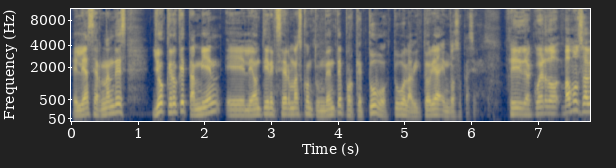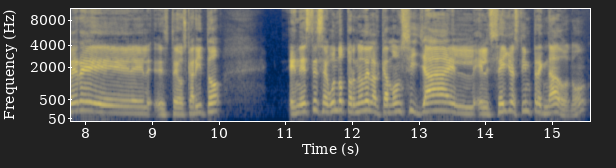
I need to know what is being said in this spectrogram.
Elías Hernández. Yo creo que también eh, León tiene que ser más contundente porque tuvo, tuvo la victoria en dos ocasiones. Sí, de acuerdo. Vamos a ver, eh, este Oscarito en este segundo torneo del Arcamón si ya el, el sello está impregnado, ¿no?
